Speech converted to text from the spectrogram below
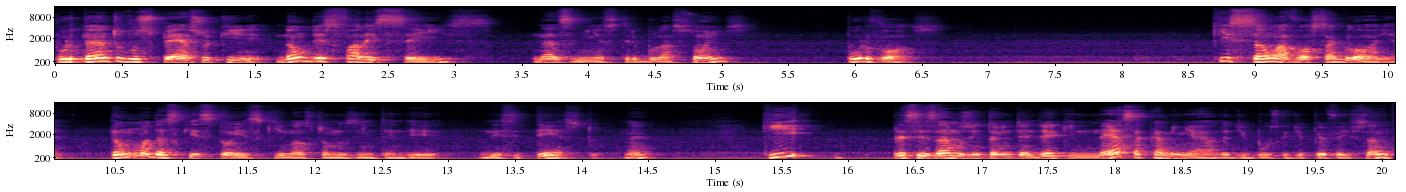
Portanto, vos peço que não desfaleceis nas minhas tribulações por vós, que são a vossa glória. Então, uma das questões que nós vamos entender nesse texto, né, que precisamos então entender que nessa caminhada de busca de perfeição,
